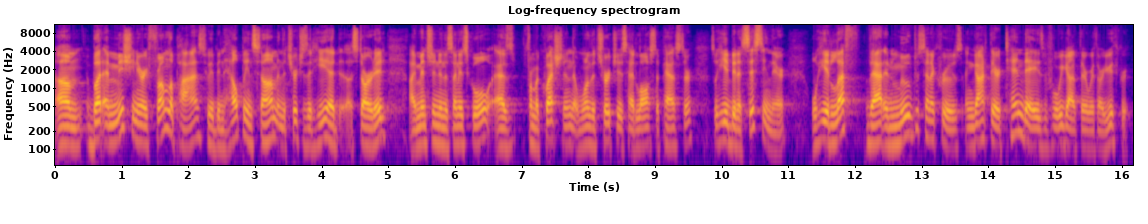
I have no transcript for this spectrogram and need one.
Um, but a missionary from La Paz who had been helping some in the churches that he had uh, started. I mentioned in the Sunday school as from a question that one of the churches had lost a pastor, so he had been assisting there. Well, he had left that and moved to Santa Cruz and got there 10 days before we got there with our youth group.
